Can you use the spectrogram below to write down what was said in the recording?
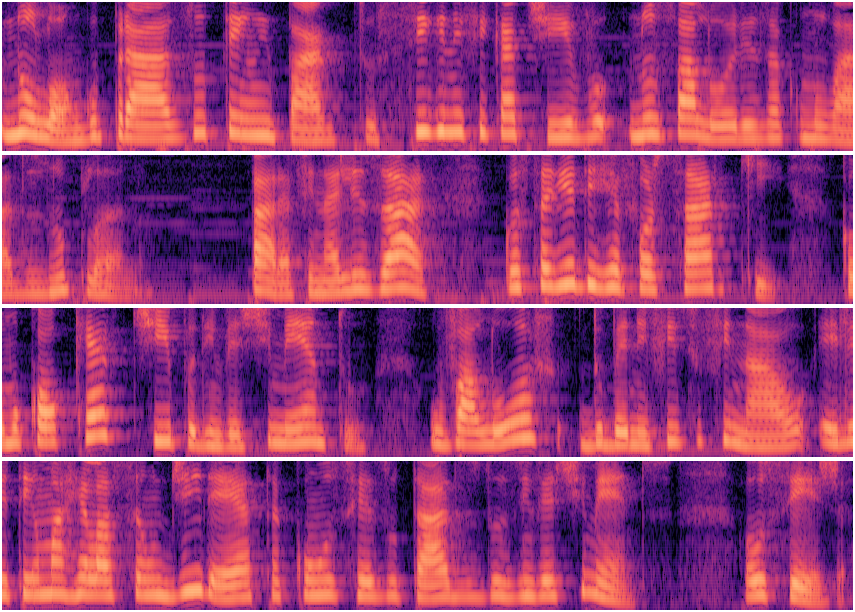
no longo prazo, tem um impacto significativo nos valores acumulados no plano. Para finalizar, gostaria de reforçar que, como qualquer tipo de investimento, o valor do benefício final ele tem uma relação direta com os resultados dos investimentos, ou seja,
